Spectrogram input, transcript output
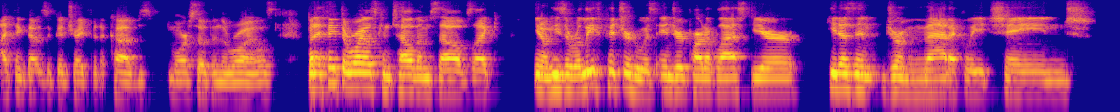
I think that was a good trade for the Cubs more so than the Royals. But I think the Royals can tell themselves like, you know, he's a relief pitcher who was injured part of last year. He doesn't dramatically change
